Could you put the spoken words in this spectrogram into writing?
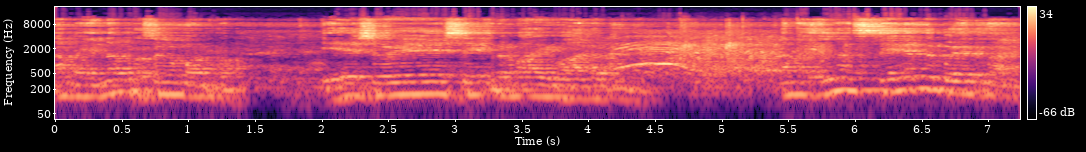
நம்ம என்ன பிரசங்கம் பண்ணுறோம் இயேசுவே சீக்கிரமாய் வாழணும் நம்ம எல்லாம் சேர்ந்து போயிருந்தாங்க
